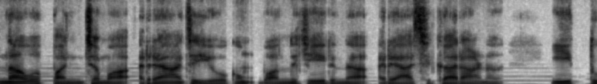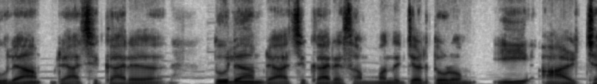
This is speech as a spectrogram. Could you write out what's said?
നവപഞ്ചമ രാജയോഗം വന്നു ചേരുന്ന രാശിക്കാരാണ് ഈ തുലാം രാശിക്കാര്. തുലാം രാശിക്കാരെ സംബന്ധിച്ചിടത്തോളം ഈ ആഴ്ച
